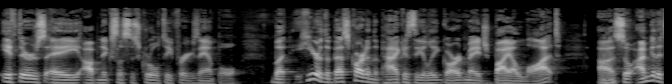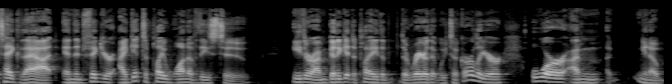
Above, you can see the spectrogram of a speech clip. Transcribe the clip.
If there's a Ob Nixilis's Cruelty, for example. But here, the best card in the pack is the Elite Guard Mage by a lot. Uh, mm-hmm. So I'm going to take that and then figure I get to play one of these two. Either I'm going to get to play the, the rare that we took earlier, or I'm, you know,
